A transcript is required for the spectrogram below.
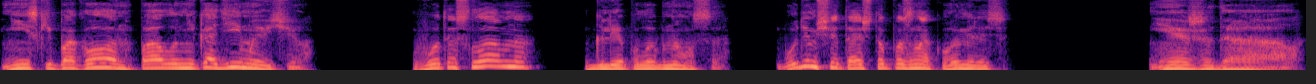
«Низкий поклон Павлу Никодимовичу». «Вот и славно», — Глеб улыбнулся. «Будем считать, что познакомились». «Не ожидал»,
